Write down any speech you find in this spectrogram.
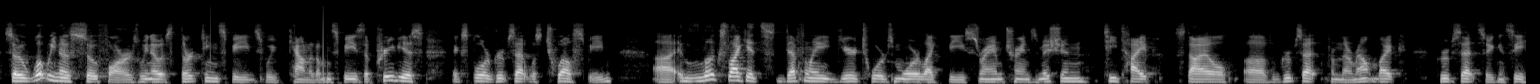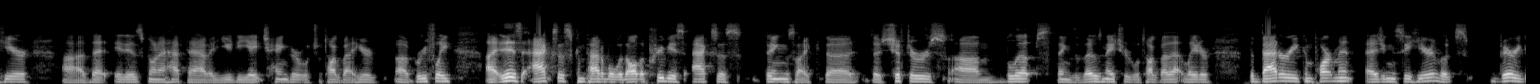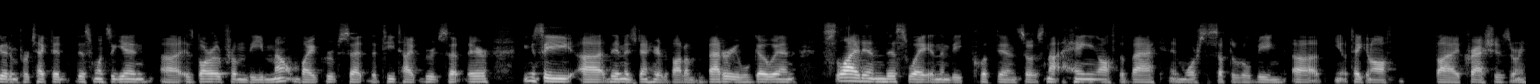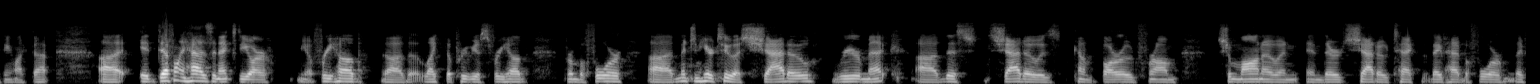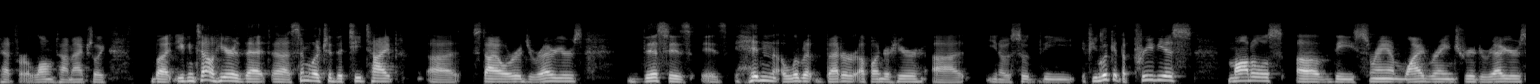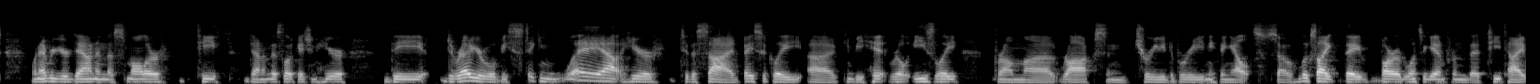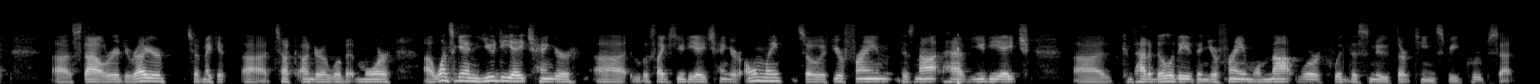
So what we know so far is we know it's 13 speeds. We've counted them speeds. The previous Explorer group set was 12 speed. Uh, it looks like it's definitely geared towards more like the SRAM transmission T-type style of group set from their mountain bike group set. So you can see here uh, that it is going to have to have a UDH hanger, which we'll talk about here uh, briefly. Uh, it is AXS compatible with all the previous AXS things like the, the shifters, um, blips, things of those nature. We'll talk about that later. The battery compartment, as you can see here, looks very good and protected. This once again uh, is borrowed from the mountain bike group set, the T-type group set there. You can see uh, the image down here at the bottom. The battery will go in, slide in this way, and then be clipped in, so it's not hanging off the back and more susceptible to being uh, you know taken off by crashes or anything like that. Uh, it definitely has an XDR you know free hub uh, the, like the previous free hub from before. Uh, mentioned here too a shadow rear mech. This shadow is kind of borrowed from Shimano and, and their shadow tech that they've had before. They've had for a long time actually. But you can tell here that uh, similar to the T-type uh, style rear derailleurs, this is is hidden a little bit better up under here. Uh, you know, so the if you look at the previous models of the SRAM wide range rear derailleurs, whenever you're down in the smaller teeth, down in this location here, the derailleur will be sticking way out here to the side. Basically, uh, can be hit real easily from uh, rocks and tree debris, anything else. So looks like they've borrowed once again from the T-type uh, style rear derailleur to make it uh, tuck under a little bit more. Uh, once again, UDH hanger, uh, it looks like it's UDH hanger only. So if your frame does not have UDH uh, compatibility, then your frame will not work with this new 13 speed group set.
